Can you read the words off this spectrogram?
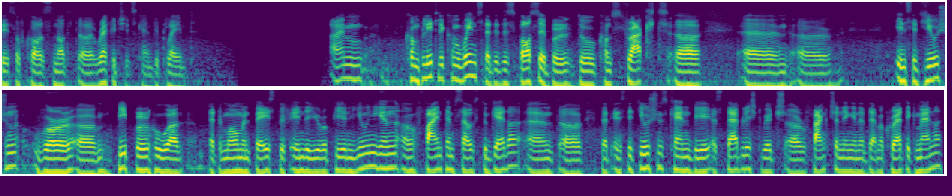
this, of course, not uh, refugees can be blamed. I'm completely convinced that it is possible to construct uh, institution where um, people who are at the moment based within the European Union uh, find themselves together and uh, that institutions can be established which are functioning in a democratic manner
